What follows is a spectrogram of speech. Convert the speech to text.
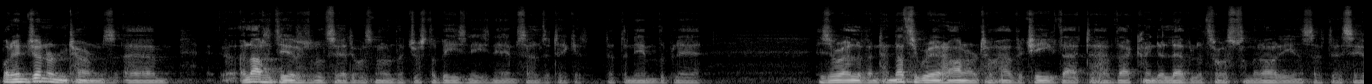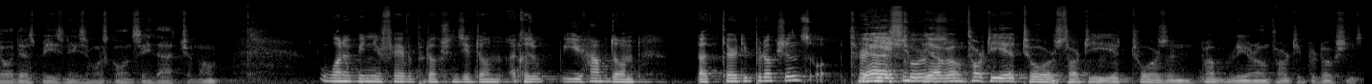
but in general terms. Um, a lot of theatres will say to us now that just the bee's knees name sells a ticket, that the name of the play is irrelevant, and that's a great honour to have achieved that, to have that kind of level of thrust from an audience that they say, "Oh, there's bees knees, I must go and see that," you know. What have been your favourite productions you've done? Because you have done about thirty productions, thirty-eight yeah, some, tours. Yeah, around thirty-eight tours, thirty-eight tours, and probably around thirty productions.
